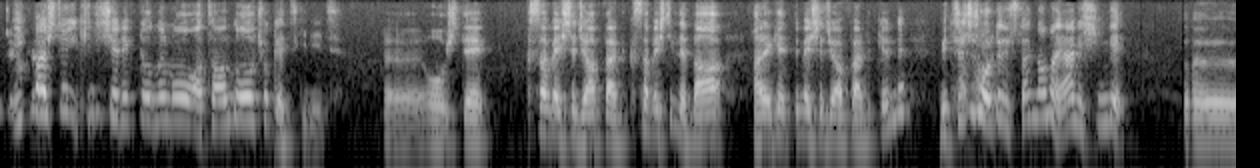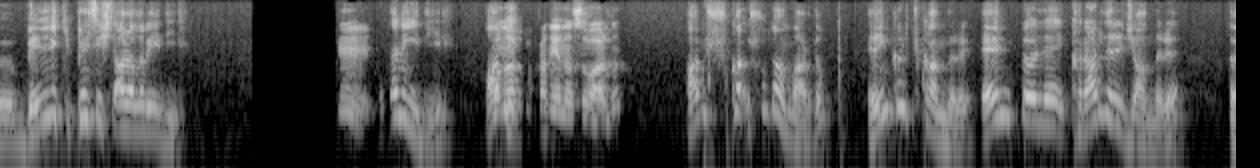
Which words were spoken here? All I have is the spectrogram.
önce. İlk başta ikinci çeyrekte onların o atağında o çok etkiliydi. Ee, o işte kısa beşte cevap verdi. Kısa beş değil de daha hareketli beşte cevap verdiklerinde bitirici rolde üstlendi ama yani şimdi e, belli ki pes işte araları iyi değil. Hmm. Neden iyi değil? Abi, Ona bu kanıya nasıl vardın? Abi şu, şuradan vardım. En kritik anları, en böyle karar verici anları e,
